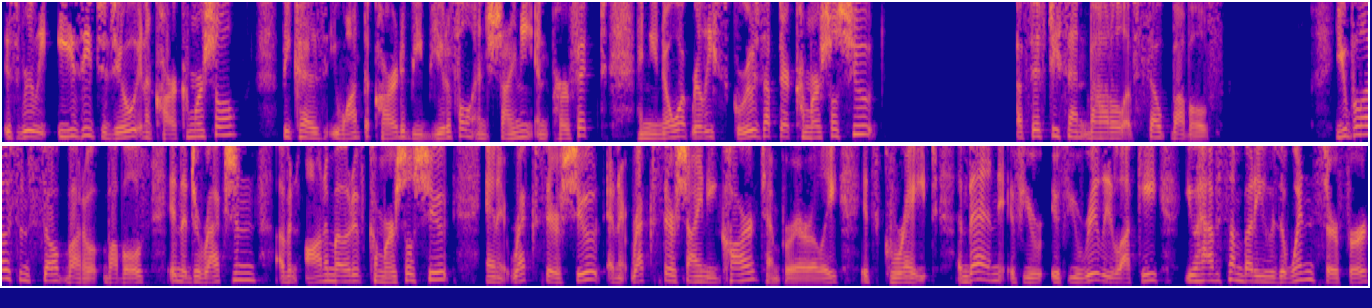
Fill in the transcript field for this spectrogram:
is really easy to do in a car commercial because you want the car to be beautiful and shiny and perfect. And you know what really screws up their commercial shoot? A 50 cent bottle of soap bubbles. You blow some soap bubbles in the direction of an automotive commercial shoot and it wrecks their shoot and it wrecks their shiny car temporarily. It's great. And then if you're, if you're really lucky, you have somebody who's a windsurfer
